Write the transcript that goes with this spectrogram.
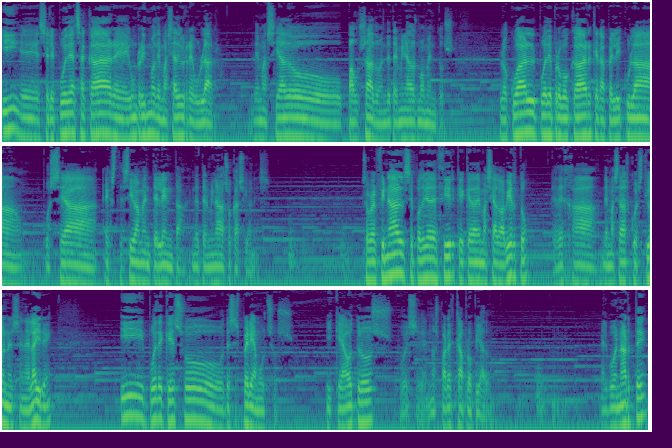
y eh, se le puede achacar eh, un ritmo demasiado irregular, demasiado pausado en determinados momentos, lo cual puede provocar que la película pues sea excesivamente lenta en determinadas ocasiones. Sobre el final se podría decir que queda demasiado abierto, que deja demasiadas cuestiones en el aire y puede que eso desespere a muchos y que a otros pues eh, nos parezca apropiado. El buen arte,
